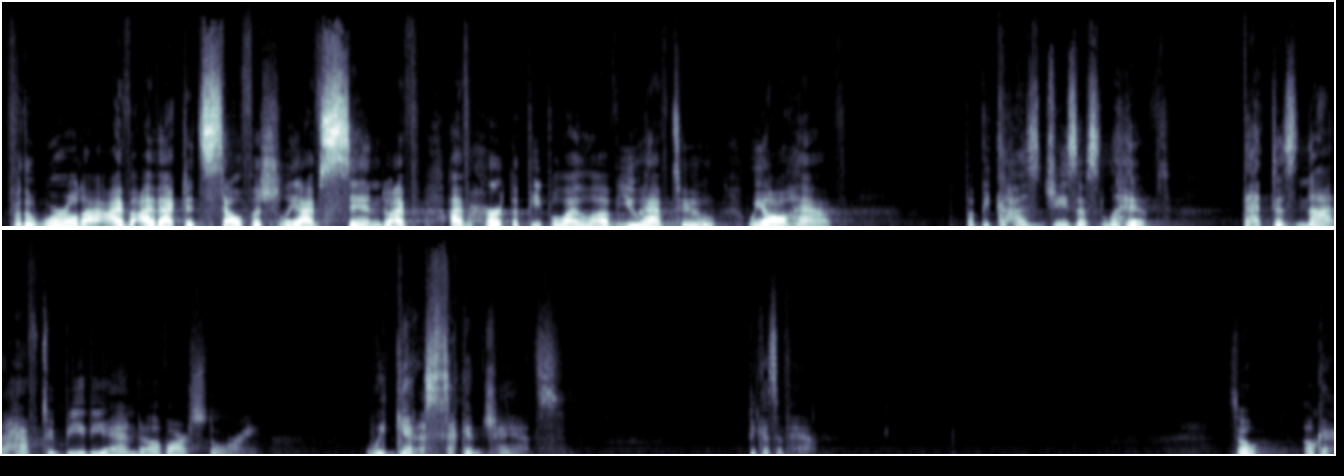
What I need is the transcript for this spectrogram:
for the world. I, have I've acted selfishly. I've sinned. I've, I've hurt the people I love. You have too. We all have. But because Jesus lived, that does not have to be the end of our story. We get a second chance because of him. So, okay.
